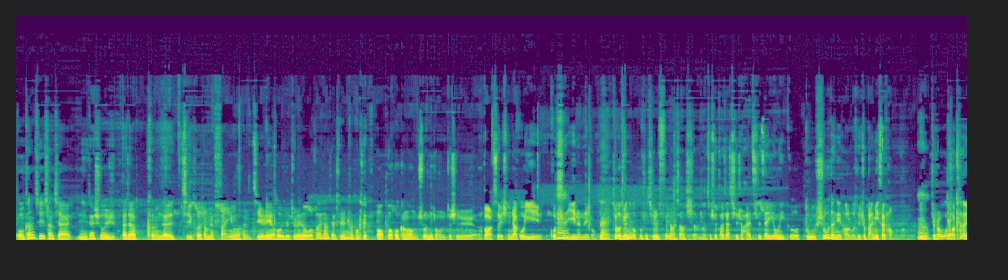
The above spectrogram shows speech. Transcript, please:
我刚刚其实想起来，你在说大家可能在极客上面反应会很激烈或者是之类的，我后来想起来，其实那个东西包包括刚刚我们说那种就是多少岁身家过亿过十亿的那种。对，所以我觉得那个故事其实非常像什么，就是大家其实还是在用一个读书的那套逻辑，就百米赛。跑，嗯，就是我靠，看到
